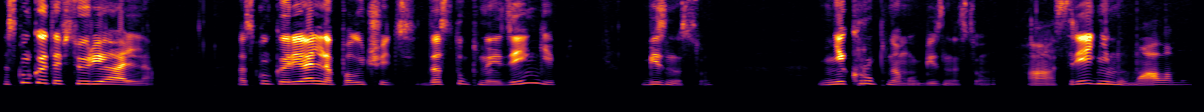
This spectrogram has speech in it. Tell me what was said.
Насколько это все реально? Насколько реально получить доступные деньги бизнесу? Не крупному бизнесу, а среднему, малому.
